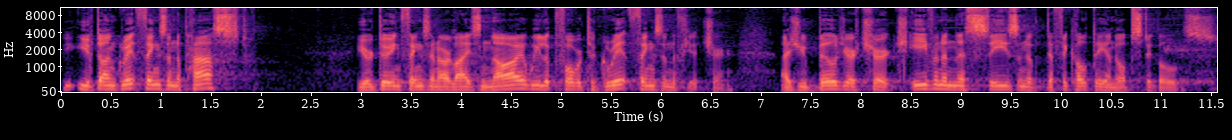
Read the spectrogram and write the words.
You've done great things in the past. You're doing things in our lives now. We look forward to great things in the future as you build your church, even in this season of difficulty and obstacles.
